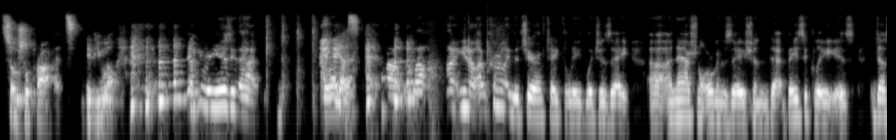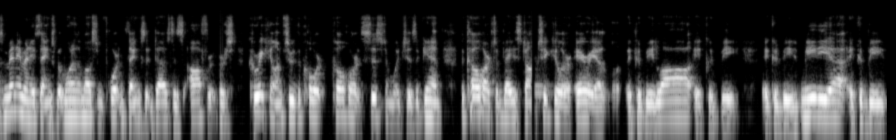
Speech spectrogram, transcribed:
social profits, if you will. Thank you for using that. Like yes. Uh, well, I, you know, I'm currently the chair of Take the Lead, which is a uh, a national organization that basically is does many many things, but one of the most important things it does is offers curriculum through the cohort, cohort system, which is again the cohorts are based on a particular area. It could be law, it could be it could be media, it could be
